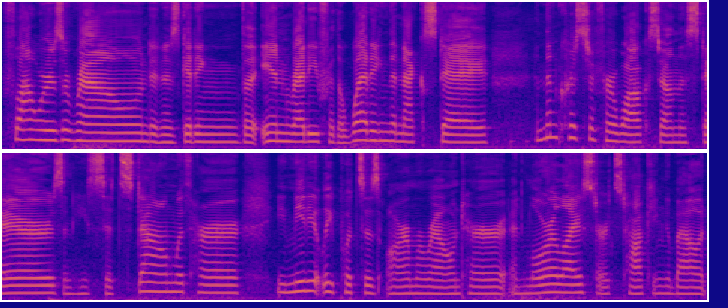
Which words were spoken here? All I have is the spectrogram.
flowers around and is getting the inn ready for the wedding the next day. And then Christopher walks down the stairs and he sits down with her, immediately puts his arm around her, and Lorelai starts talking about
